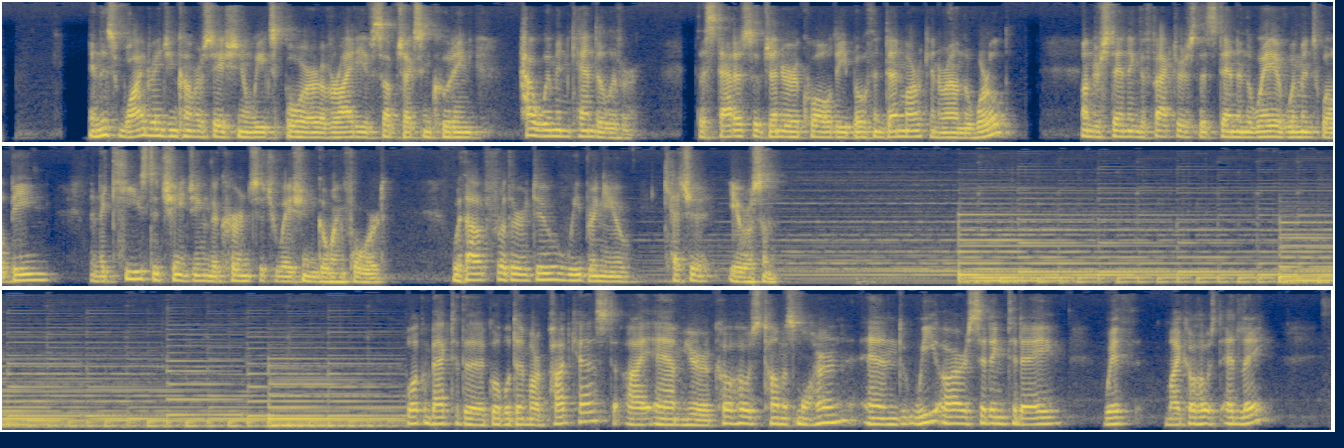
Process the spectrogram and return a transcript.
In this wide ranging conversation, we explore a variety of subjects, including how women can deliver, the status of gender equality both in Denmark and around the world, understanding the factors that stand in the way of women's well being, and the keys to changing the current situation going forward. Without further ado, we bring you Katja Iversen. Welcome back to the Global Denmark podcast. I am your co host, Thomas Mulhern, and we are sitting today with my co host, Ed Lay,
